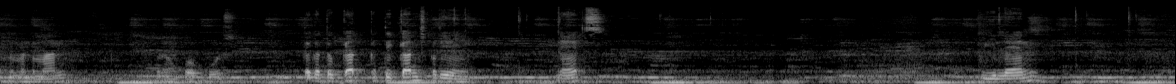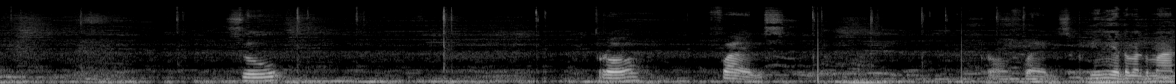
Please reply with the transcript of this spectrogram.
teman-teman fokus. Kita ketikkan, ketikkan seperti ini. Next. VLAN so profiles. Profiles. Seperti ini ya teman-teman.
